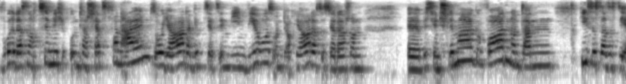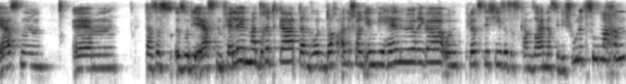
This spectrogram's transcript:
wurde das noch ziemlich unterschätzt von allen. So, ja, da gibt's jetzt irgendwie ein Virus und auch ja, das ist ja da schon äh, bisschen schlimmer geworden. Und dann hieß es, dass es die ersten, ähm, dass es so die ersten Fälle in Madrid gab. Dann wurden doch alle schon irgendwie hellhöriger und plötzlich hieß es, es kann sein, dass sie die Schule zumachen.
